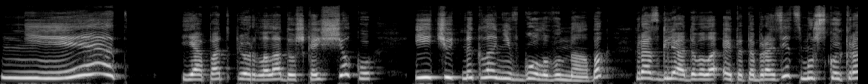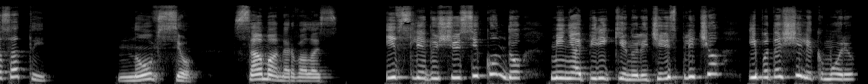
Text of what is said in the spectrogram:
«Нет!» Я подперла ладошкой щеку и, чуть наклонив голову на бок, разглядывала этот образец мужской красоты. Ну все, сама нарвалась. И в следующую секунду меня перекинули через плечо и потащили к морю.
